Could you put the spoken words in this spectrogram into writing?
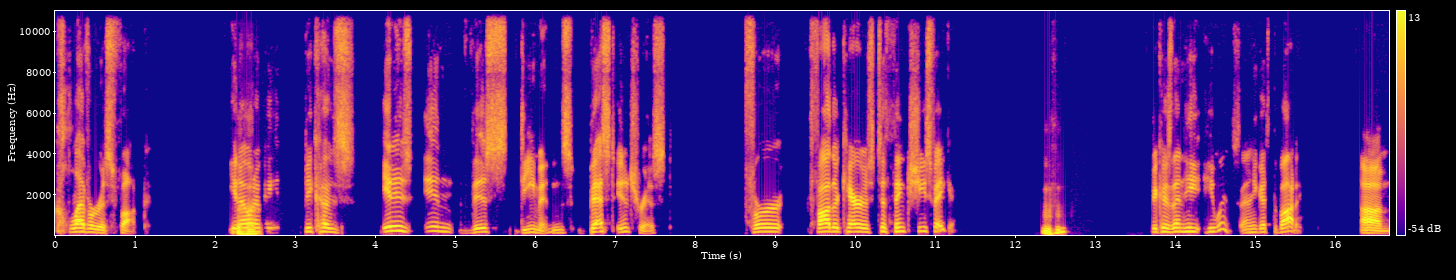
clever as fuck. You know what i mean? Because it is in this demon's best interest for Father Karras to think she's faking. Hmm because then he he wins and he gets the body. Um,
